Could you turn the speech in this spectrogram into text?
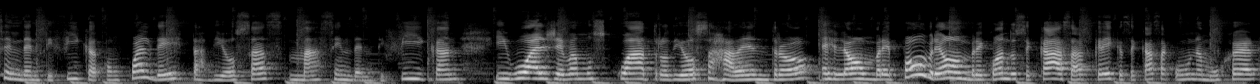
se identifica? ¿Con cuál de estas diosas más se identifican? Igual llevamos cuatro diosas adentro. El hombre, pobre hombre, cuando se casa, cree que se casa con una mujer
